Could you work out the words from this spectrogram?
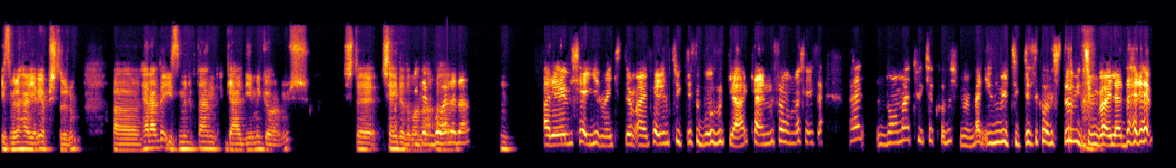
İzmir'i her yere yapıştırırım. E, herhalde İzmir'den geldiğimi görmüş. İşte şey dedi bana. Bir de bu arada e, araya bir şey girmek istiyorum. Alper'in Türkçesi bozuk ya. Kendi savunma şeyse. Ben normal Türkçe konuşmuyorum. Ben İzmir Türkçesi konuştuğum için böyle der hep.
